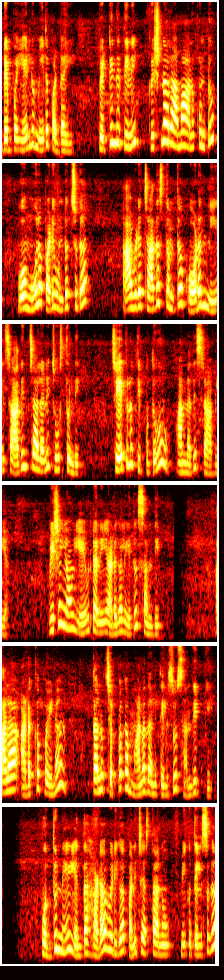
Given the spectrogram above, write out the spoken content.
డెబ్బై ఏళ్ళు మీద పడ్డాయి. పెట్టింది తిని కృష్ణారామ అనుకుంటూ ఓ మూల పడి ఉండొచ్చుగా? ఆవిడ చాదస్తంతో కోడల్ని సాధించాలని చూస్తుంది. చేతులు తిప్పుతూ అన్నది శ్రావ్య. విషయం ఏమిటని అడగలేదు సందీప్. అలా అడగకపోయినా తను చెప్పక మానదని తెలుసు సందీప్కి. పొద్దున్నే ఎంత హడావిడిగా పని చేస్తానో మీకు తెలుసుగా?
